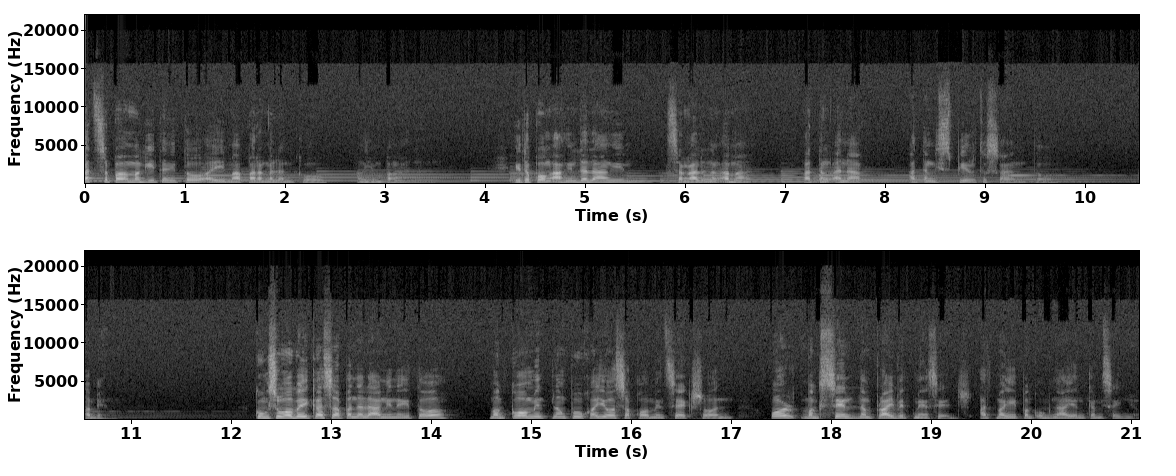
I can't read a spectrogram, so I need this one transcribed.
at sa pamamagitan nito ay maparangalan ko ang iyong pangalan. Ito po ang aking dalangin sa ngalan ng Ama at ng Anak at ng Espiritu Santo. Amen. Kung sumabay ka sa panalangin na ito, mag-comment lang po kayo sa comment section or mag-send ng private message at makipag-ugnayan kami sa inyo.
